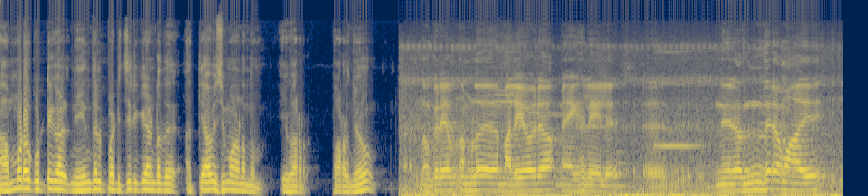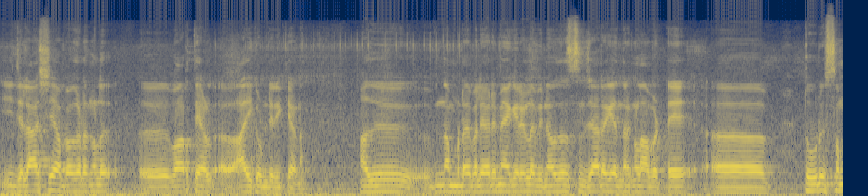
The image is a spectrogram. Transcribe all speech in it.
നമ്മുടെ കുട്ടികൾ നീന്തൽ പഠിച്ചിരിക്കേണ്ടത് അത്യാവശ്യമാണെന്നും ഇവർ പറഞ്ഞു. നമുക്കറിയാം നമ്മൾ മലയോര മേഖലയിൽ നിരന്തരമായി ഈ ജലാശയ അപകടങ്ങൾ വാർത്ത ആയിക്കൊണ്ടിരിക്കുകയാണ്. അത് നമ്മുടെ മലയോര മേഖലയിലെ വിനോദസഞ്ചാര കേന്ദ്രങ്ങളാവട്ടെ ടൂറിസം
